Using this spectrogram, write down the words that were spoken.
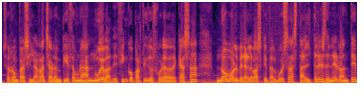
se rompe así la racha. Ahora empieza una nueva de cinco partidos fuera de casa. No volverá el básquet al Buesa hasta el 3 de enero ante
